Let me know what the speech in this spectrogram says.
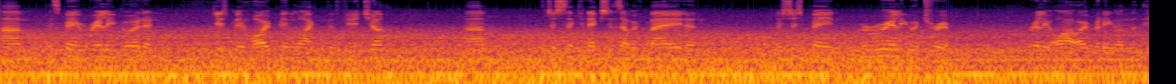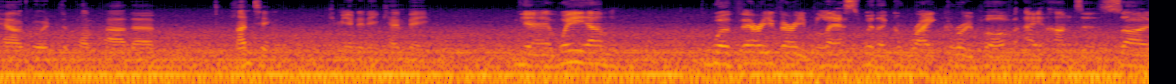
Um, it's been really good and gives me hope in like the future. Um, just the connections that we've made, and it's just been a really good trip. Really eye-opening on how good the uh, the hunting community can be. Yeah, we um, were very, very blessed with a great group of eight hunters. So,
